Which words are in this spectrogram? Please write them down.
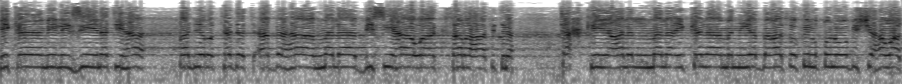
بكامل زينتها قد ارتدت أبهى ملابسها وأكثرها فتنة. تحكي على الملأ كلاما يبعث في القلوب الشهوات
